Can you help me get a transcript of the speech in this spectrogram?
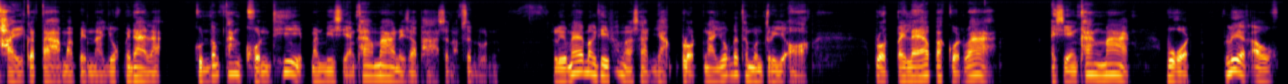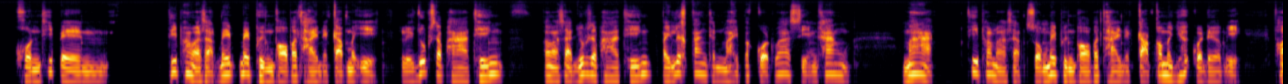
ใครก็ตามมาเป็นนายกไม่ได้ละ คุณต้องตั้งคนที่มันมีเสียงข้างมากในสภาสนับสนุน หรือแม้บางทีพระมหากษัตริย์อยากปลดนายกรัฐมนตรีออก ปลดไปแล้วปรากฏว่าไอเสียงข้างมาก โหวตเลือกเอาคนที่เป็นที่พระมหากษัตริย์ไม่ไม่พึงพอพระทัยเนี่ยกลับมาอีก หรือยุบสภาทิ้ง พระมหากษัตริย์ยุบสภาทิ้งไปเลือกตั้งกันใหม่ ปรากฏว่าเสียงข้างมากที่พระมหากษัตริย์ทรงไม่พึงพอพระทัยเนี่ยกลับเข้ามาเยอะกว่าเดิมอีกพอ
